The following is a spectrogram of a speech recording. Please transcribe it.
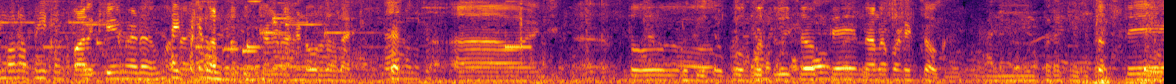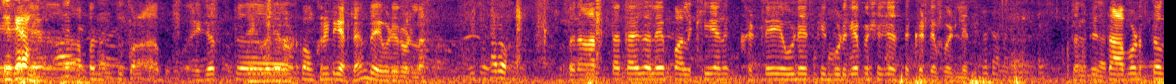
मारून आपलं हे करू. पालखी मॅडम रस्ता तुमच्याकडे हँडओव्हर झालाय. अं, तो पृथ्वी चौक ते नाना पाटील चौक तर ते आपण तो ह्याच्यात कॉन्क्रीट घेतलं ना देवडी रोडला. पण आता काय झालंय पालखी आणि खड्डे एवढे आहेत की गुडघ्यापेक्षा जास्त खड्डे पडलेत. तर ते ताबडतोब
